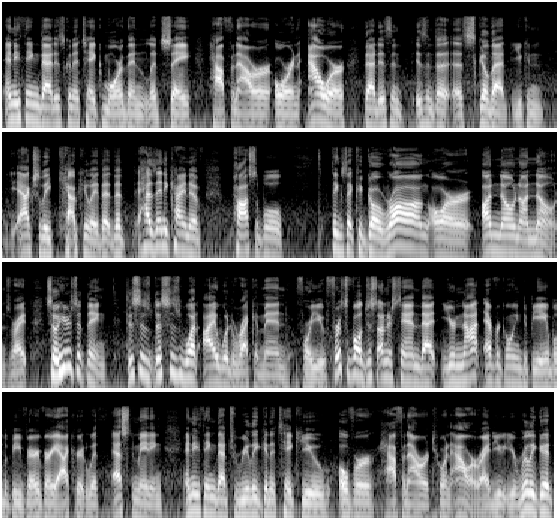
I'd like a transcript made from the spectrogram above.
anything that is going to take more than, let's say, half an hour or an hour. That isn't isn't a, a skill that you can actually calculate that that has any kind of possible things that could go wrong or unknown unknowns, right? So here's the thing. This is this is what I would recommend for you. First of all, just understand that you're not ever going to be able to be very very accurate with estimating anything that's really going to take you over half an hour to an hour, right? You, you're really good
